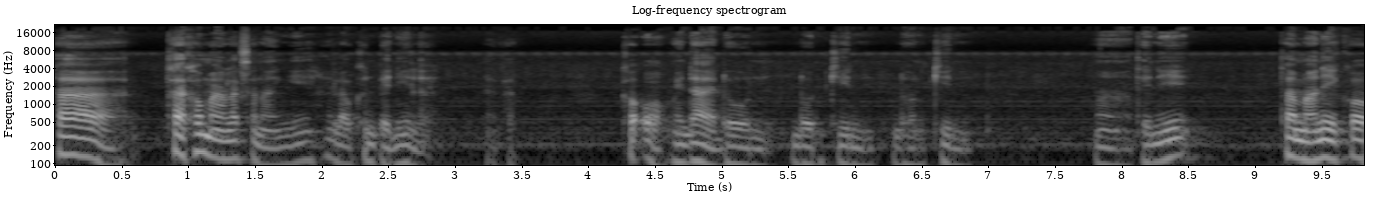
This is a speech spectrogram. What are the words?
ถ้าถ้าเข้ามาลักษณะอย่างนี้ให้เราขึ้นไปนี่เลยนะครับเขาออกไม่ได้โดนโดนกิน โดนกินอ่าทีนี้ถ้ามานี่ก็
